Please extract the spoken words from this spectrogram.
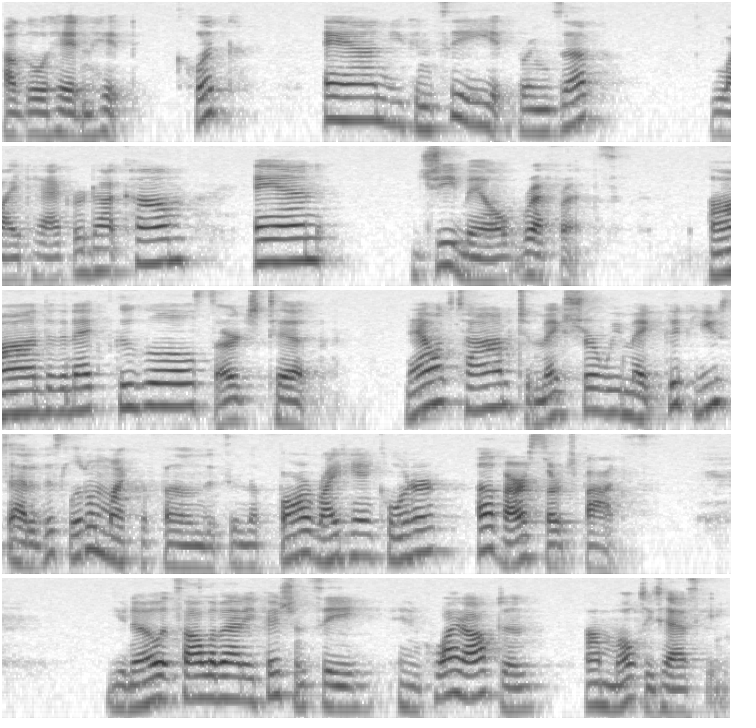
I'll go ahead and hit click and you can see it brings up lifehacker.com and Gmail reference. On to the next Google search tip. Now it's time to make sure we make good use out of this little microphone that's in the far right hand corner of our search box. You know it's all about efficiency and quite often I'm multitasking.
